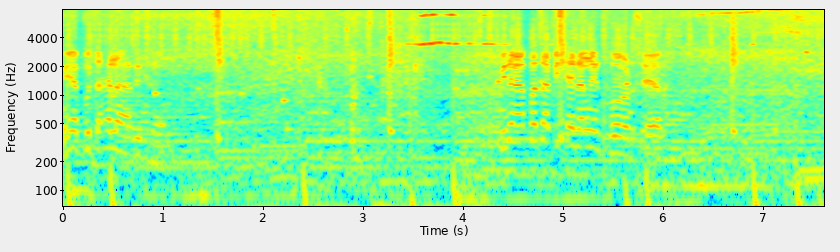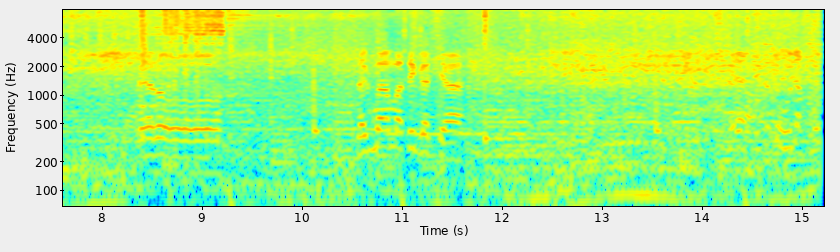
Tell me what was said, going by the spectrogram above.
Kaya puntahan natin no. Pinapatabi siya ng enforcer. Pero nagmamatigas siya. Kaya tutulak mo.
